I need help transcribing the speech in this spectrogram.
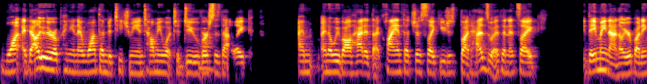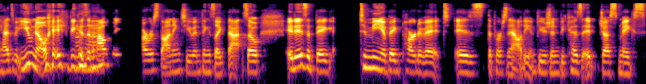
want I value their opinion. I want them to teach me and tell me what to do versus that like I'm I know we've all had it that client that just like you just butt heads with and it's like they may not know you're butting heads, but you know it because mm-hmm. of how mm-hmm. they are responding to you and things like that. So it is a big to me a big part of it is the personality infusion because it just makes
